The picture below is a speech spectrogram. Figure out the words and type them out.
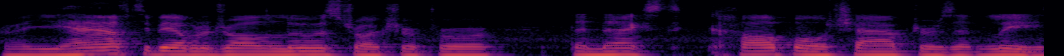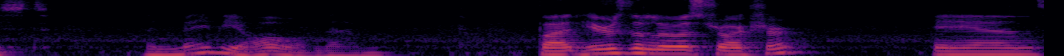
right? You have to be able to draw the Lewis structure for the next couple chapters at least and maybe all of them. But here's the Lewis structure. And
